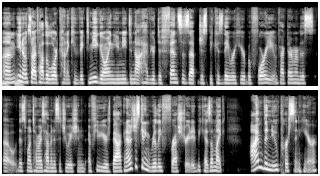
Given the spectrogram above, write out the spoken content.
um, you know, so I've had the Lord kind of convict me, going, you need to not have your defenses up just because they were here before you. In fact, I remember this uh, this one time I was having a situation a few years back, and I was just getting really frustrated because I'm like, I'm the new person here,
